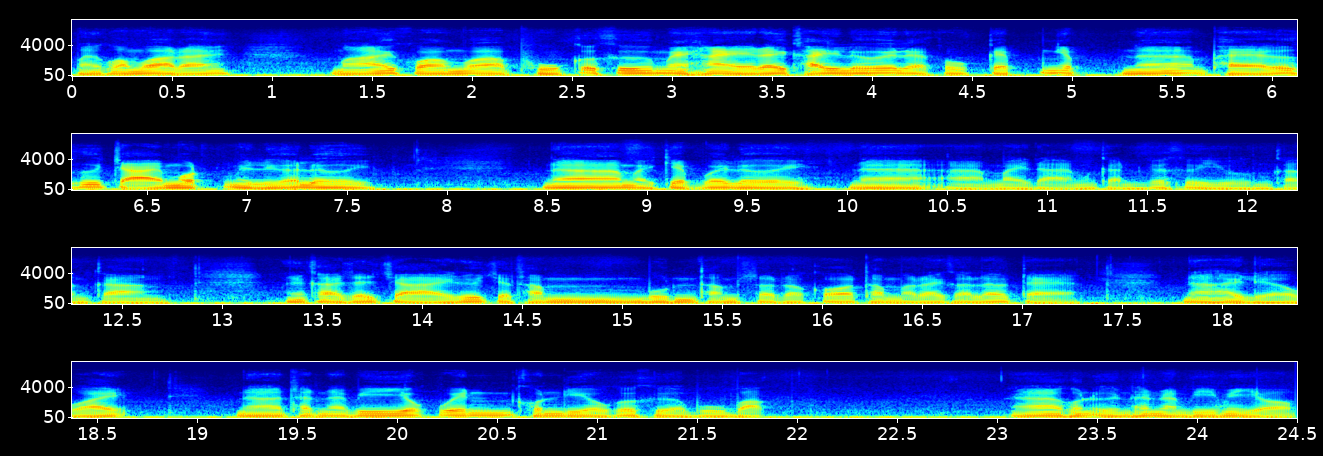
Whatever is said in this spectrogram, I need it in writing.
หมายความว่าอะไร หมายความว่าผูกก็คือไม่ให้อะไรใครเลยแหละเขาเก็บเงียบนะแผ่ก็คือจ่ายหมดไม่เหลือเลยนะไม่เก็บไว้เลยนะอ่าไม่ได้เหมือนกันก็คืออยู่กลางๆนั้นค่าใช้จ่ายหรือจะทำบุญทำสดก็ทำอะไรก็แล้วแต่ นะให้เหลือไว้นะท่านนบียกเว้นคนเดียวก็คืออบูบักนะคนอื่นท่านนบีไม่ยอม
